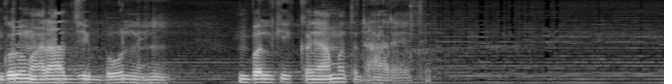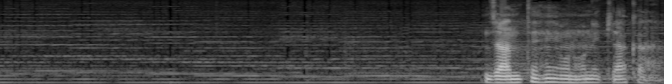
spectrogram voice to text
गुरु महाराज जी बोल नहीं, बल्कि कयामत ढा रहे थे। जानते हैं उन्होंने क्या कहा?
